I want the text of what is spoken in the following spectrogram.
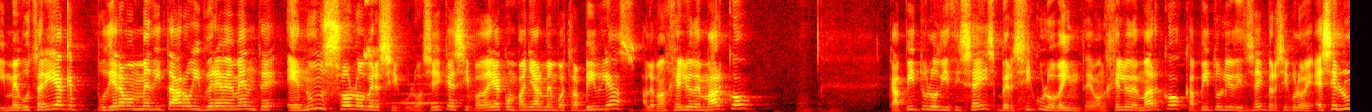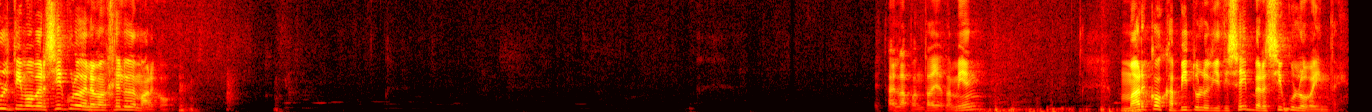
Y me gustaría que pudiéramos meditar hoy brevemente en un solo versículo. Así que si podéis acompañarme en vuestras Biblias al Evangelio de Marcos, capítulo 16, versículo 20. Evangelio de Marcos, capítulo 16, versículo 20. Es el último versículo del Evangelio de Marcos. Está en la pantalla también. Marcos capítulo 16, versículo 20.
